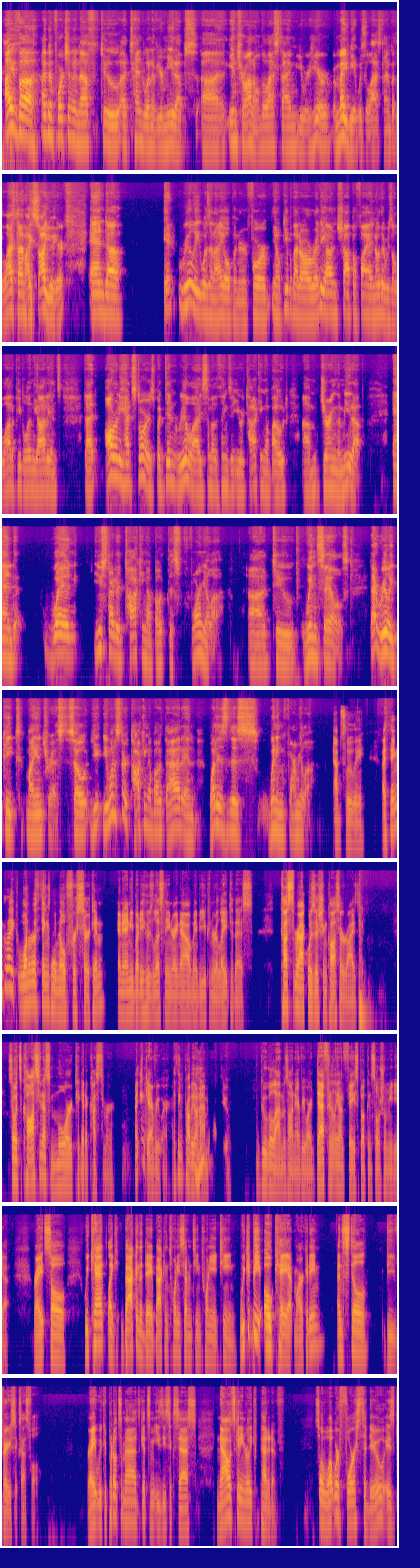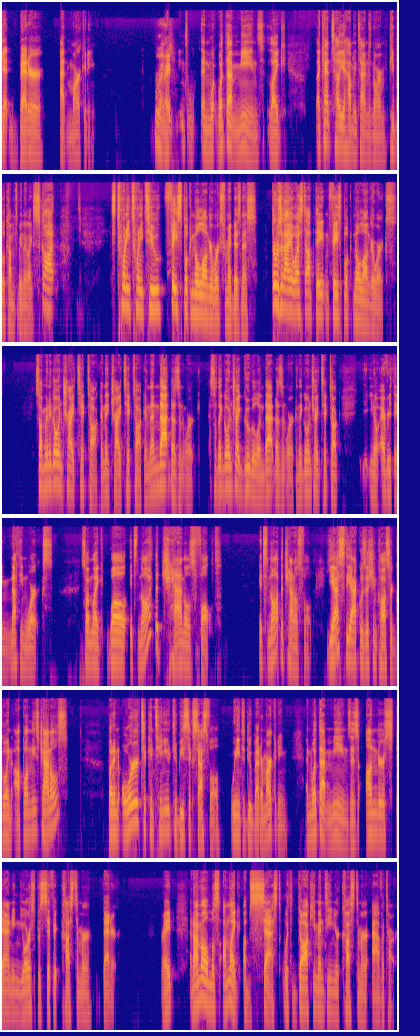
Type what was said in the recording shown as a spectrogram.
I've uh, I've been fortunate enough to attend one of your meetups uh, in Toronto. The last time you were here, or maybe it was the last time, but the last time I saw you here, and uh, it really was an eye opener for you know people that are already on Shopify. I know there was a lot of people in the audience that already had stores but didn't realize some of the things that you were talking about um, during the meetup. And when you started talking about this formula uh, to win sales, that really piqued my interest. So you, you want to start talking about that and what is this winning formula? Absolutely. I think like one of the things I know for certain, and anybody who's listening right now, maybe you can relate to this. Customer acquisition costs are rising. So it's costing us more to get a customer. I think everywhere. I think probably on Mhm. Amazon too. Google, Amazon, everywhere. Definitely on Facebook and social media. Right. So we can't like back in the day, back in 2017, 2018, we could be okay at marketing and still be very successful. Right. We could put out some ads, get some easy success. Now it's getting really competitive. So what we're forced to do is get better at marketing Right. right? And what, what that means, like, I can't tell you how many times, Norm, people come to me and they're like, Scott, it's 2022. Facebook no longer works for my business. There was an iOS update and Facebook no longer works. So I'm going to go and try TikTok. And they try TikTok and then that doesn't work. So they go and try Google and that doesn't work. And they go and try TikTok, you know, everything, nothing works. So I'm like, well, it's not the channel's fault. It's not the channel's fault. Yes, the acquisition costs are going up on these channels, but in order to continue to be successful, we need to do better marketing. And what that means is understanding your specific customer better. Right. And I'm almost, I'm like obsessed with documenting your customer avatar.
